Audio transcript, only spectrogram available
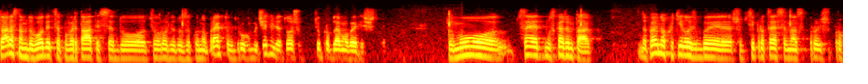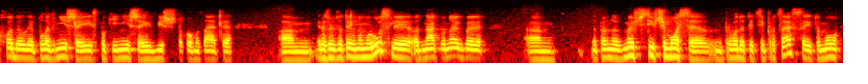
зараз нам доводиться повертатися до цього розгляду законопроекту в другому читанні для того, щоб цю проблему вирішити. Тому це, ну скажімо так, напевно, хотілося б, щоб ці процеси в нас проходили плавніше і спокійніше, і в більш такому, знаєте, результативному руслі. Однак, воно якби напевно, ми всі вчимося проводити ці процеси, і тому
